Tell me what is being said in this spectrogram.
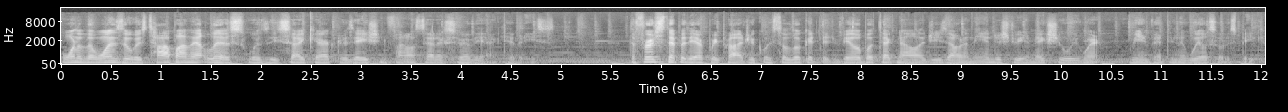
One of the ones that was top on that list was the site characterization final status survey activities. The first step of the EPRI project was to look at the available technologies out in the industry to make sure we weren't reinventing the wheel, so to speak.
